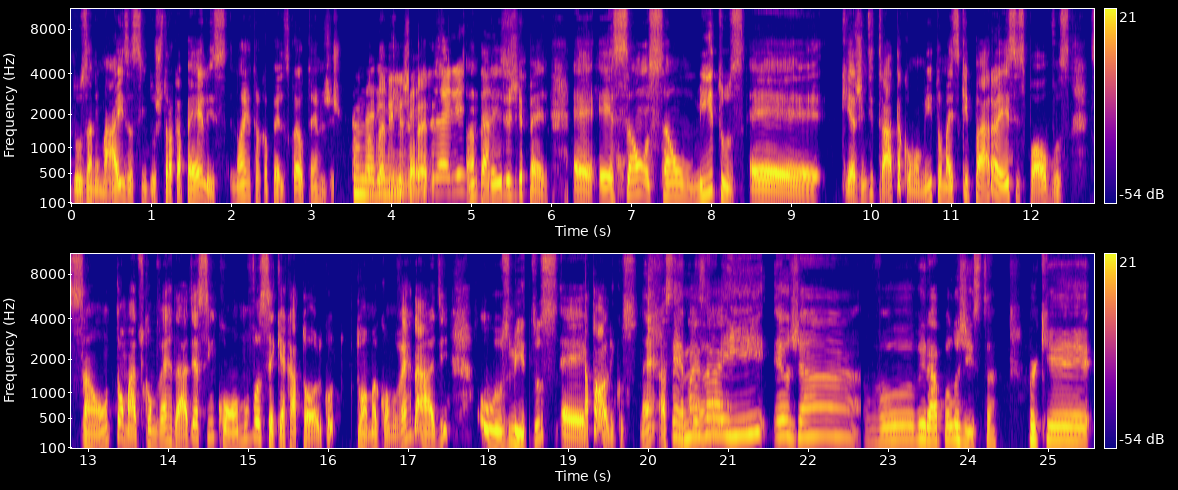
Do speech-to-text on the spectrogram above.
dos animais, assim, dos troca-peles. Não é troca-peles, qual é o termo, gente? Andarilhos de pele. Andarilhos de Andarilhos de pele. É, é, são, são mitos é, que a gente trata como mito, mas que para esses povos são tomados como verdade, assim como você que é católico toma como verdade os mitos é, católicos, né? Assim É, mas como- aí eu já vou virar apologista. Porque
